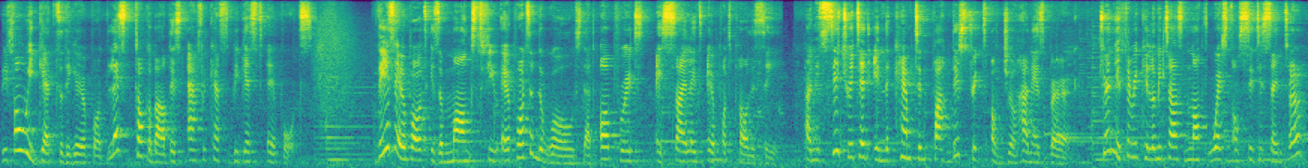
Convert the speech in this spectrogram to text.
Before we get to the airport, let's talk about this Africa's biggest airport. This airport is amongst few airports in the world that operates a silent airport policy and is situated in the Kempton Park district of Johannesburg, 23 kilometers northwest of city center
